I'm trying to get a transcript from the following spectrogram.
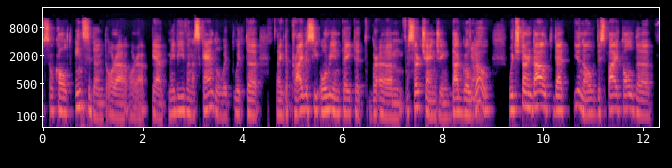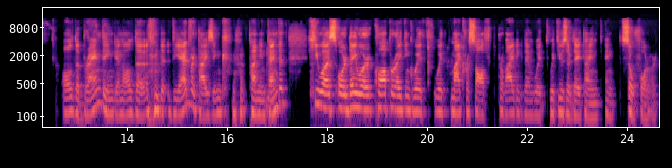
so-called incident or a or a yeah maybe even a scandal with with the like the privacy orientated um, search engine DuckDuckGo, yeah. which turned out that you know despite all the all the branding and all the the, the advertising pun intended he was or they were cooperating with with microsoft providing them with with user data and and so forward.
